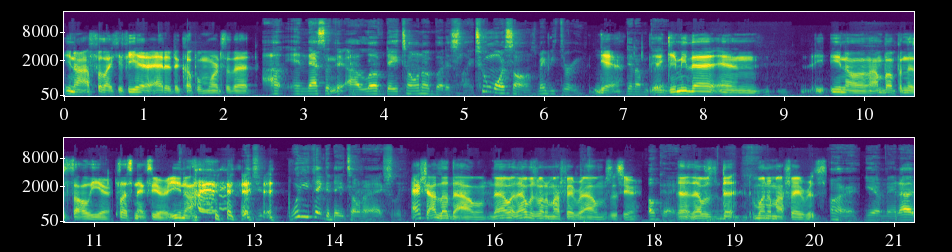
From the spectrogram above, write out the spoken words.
You know, I feel like if he had added a couple more to that, I, and that's the thing. I love Daytona, but it's like two more songs, maybe three. yeah, Then I'm yeah, good. give me that, and you know, I'm bumping this the whole year plus next year. You know, What, you, what do you think of Daytona, actually? actually, I love the album. That was, that was one of my favorite albums this year. Okay. That that was the, one of my favorites. All right. Yeah, man. I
